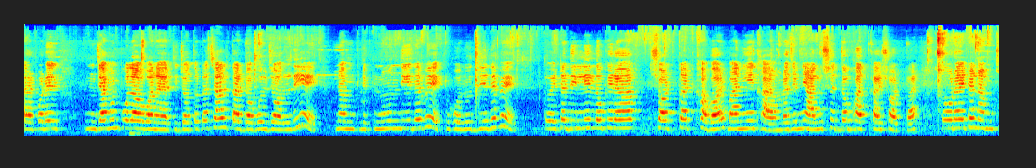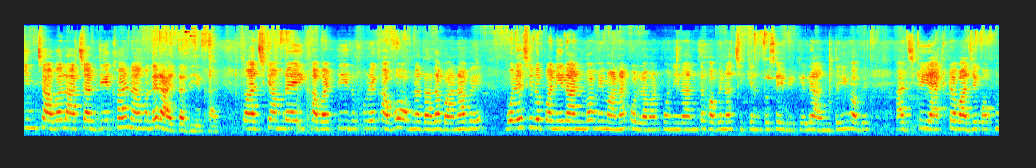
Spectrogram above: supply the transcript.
তারপরে যেমন পোলাও বানায় আর কি, যতটা চাল তার ডবল জল দিয়ে একটু নুন দিয়ে দেবে, একটু হলুদ দিয়ে দেবে। তো এটা দিল্লির লোকেরা শর্টকাট খাবার বানিয়ে খায়। আমরা যেমনি আলু সেদ্ধ ভাত খাই শর্টকাট তো ওরা এটা নামকিন চাওয়াল আচার দিয়ে খায়, না হলে রায়তা দিয়ে খায়। তো আজকে আমরা এই খাবারটি দুপুরে খাব। আপনার দাদা বানাবে। বলেছিল পনির আনব, আমি মানা করলাম। আর পনির আনতে হবে না চিকেন তো সেই বিকেলে আনতেই হবে। আজকে একটা বাজে, কখন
